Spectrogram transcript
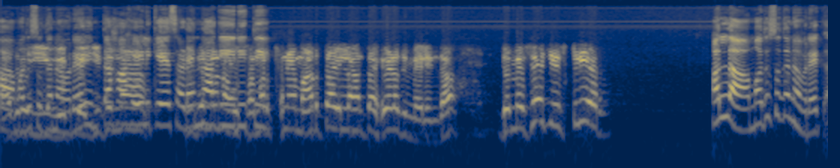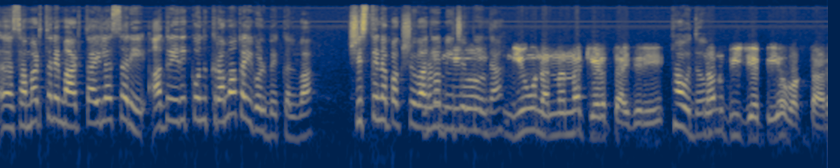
ಆದ್ರೆ ಈ ಮಧುಸೂದನ್ ಅವರೇ. ವ್ಯಕ್ತಿ- ಇಂತಹ ಇದನ್ನ- ಹೇಳಿಕೆ ಸಡನ್ ಇದನ್ನ ಆಗಿ ಈ ನಾವು ರೀತಿ ಸಮರ್ಥನೆ ಮಾಡ್ತಾ ಇಲ್ಲ ಅಂತ ಹೇಳದ ಮೇಲಿಂದ ದ ಮೆಸೇಜ್ ಇಸ್ ಕ್ಲಿಯರ್ ಅಲ್ಲ ಮಧುಸೂದನ್ ಅವರೇ ಸಮರ್ಥನೆ ಮಾಡ್ತಾ ಇಲ್ಲ ಸರಿ. ಆದ್ರೆ ಇದಕ್ಕೊಂದು ಕ್ರಮ ಕೈಗೊಳ್ಬೇಕಲ್ವಾ? ಶಿಸ್ತಿನ ಪಕ್ಷವಾಗಿ ಬಿಜೆಪಿಯಿಂದ? ನೀವು ನನ್ನನ್ನ ಕೇಳ್ತಾ ಇದ್ದೀರಿ. ಹೌದು. ನಾನು ಬಿಜೆಪಿಯ ವಕ್ತಾರ.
